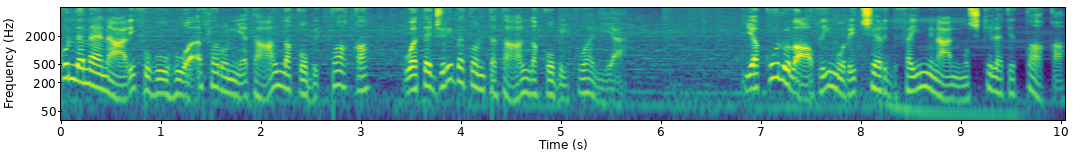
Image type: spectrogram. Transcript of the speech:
كل ما نعرفه هو أثر يتعلق بالطاقة وتجربة تتعلق بالكواليا. يقول العظيم ريتشارد فينمان عن مشكلة الطاقة.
